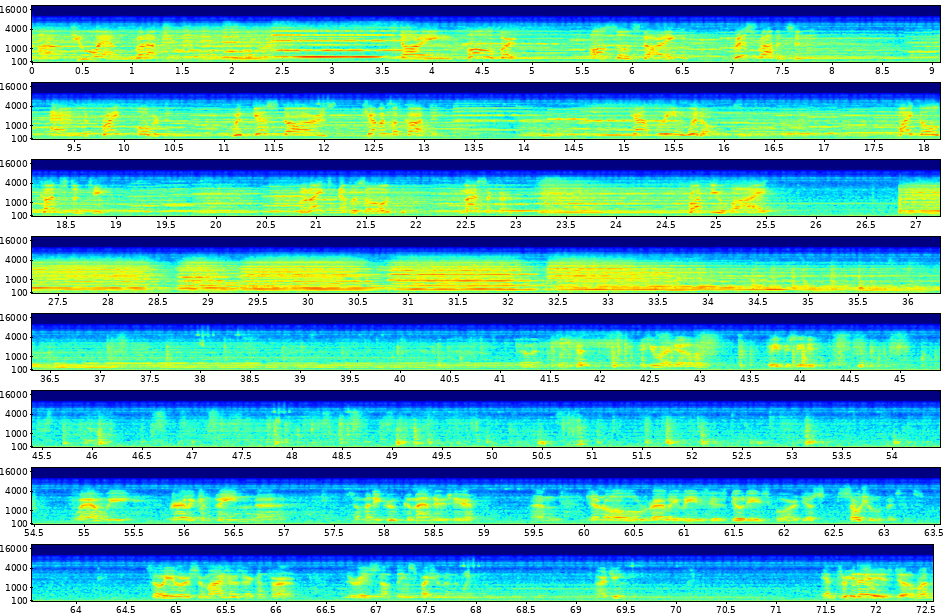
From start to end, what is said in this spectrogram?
A QM production. Starring Paul Burke. Also starring Chris Robinson and Frank Overton. With guest stars Kevin McCarthy, Kathleen Widdoes, Michael Constantine. Tonight's episode, Massacre. Brought to you by As uh, so many group commanders here, and General Old rarely leaves his duties for just social visits. So your surmises are confirmed. There is something special in the wind. Archie? In three days, gentlemen,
